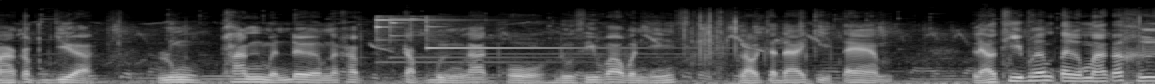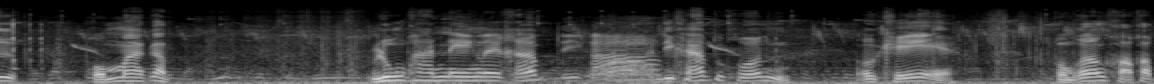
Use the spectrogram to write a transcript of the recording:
มากับเหยื่อลุงพันธุ์เหมือนเดิมนะครับ กับบึงลาดโพดูซิว่าวันนี้เราจะได้กี่แต้ม แล้วที่เพิ่มเติมมาก็คือ ผมมากับลุงพันธุ์เองเลยครับ ดีครับ ดีครับทุกคน โอเค ผมก็ต้องขอขอบ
